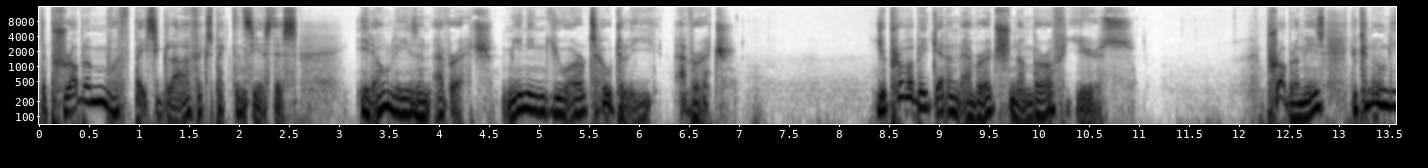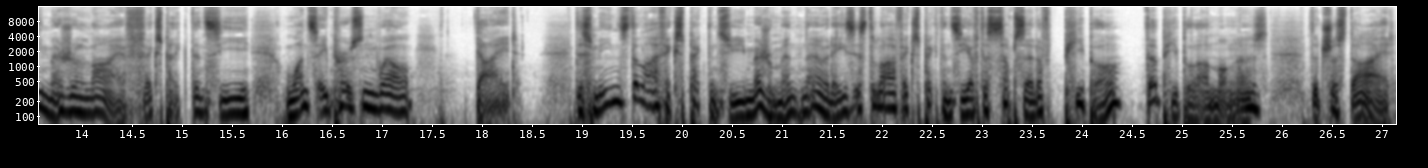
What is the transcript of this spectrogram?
The problem with basic life expectancy is this it only is an average, meaning you are totally average you probably get an average number of years. Problem is, you can only measure life expectancy once a person, well, died. This means the life expectancy measurement nowadays is the life expectancy of the subset of people, the people among us, that just died.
